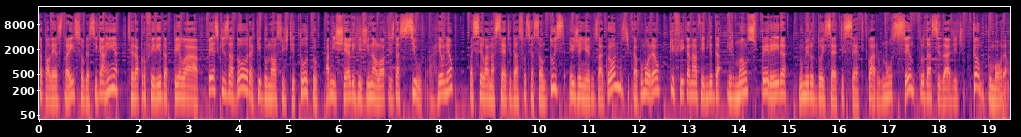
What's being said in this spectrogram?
Esta palestra aí sobre a cigarrinha será proferida pela pesquisadora aqui do nosso instituto, a Michele Regina Lopes da Silva. A reunião vai ser lá na sede da Associação dos Engenheiros Agrônomos de Campo Mourão, que fica na Avenida Irmãos Pereira, número 277, claro, no centro da cidade de Campo Mourão.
